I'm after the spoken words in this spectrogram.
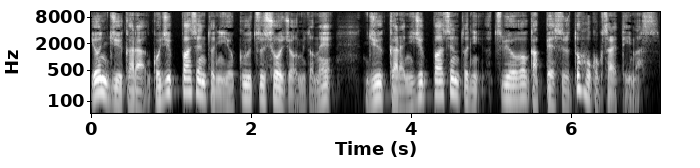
40から50%に抑うつ症状を認め、10から20%にうつ病が合併すると報告されています。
